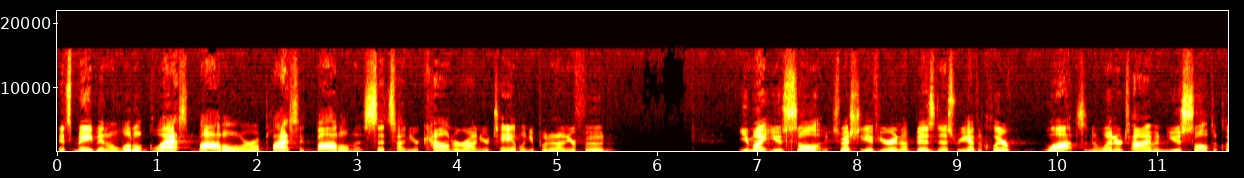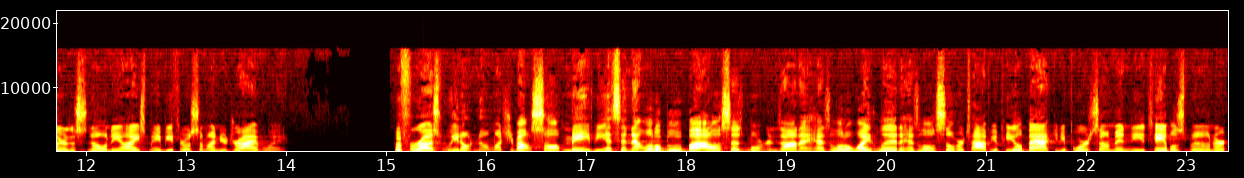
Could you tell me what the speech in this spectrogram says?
It's maybe in a little glass bottle or a plastic bottle, and it sits on your counter or on your table, and you put it on your food. You might use salt, especially if you're in a business where you have to clear lots in the wintertime and use salt to clear the snow and the ice. Maybe you throw some on your driveway. But for us, we don't know much about salt. Maybe it's in that little blue bottle. that says Morton's on it. It has a little white lid. It has a little silver top. You peel back and you pour some in. You need a tablespoon or,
